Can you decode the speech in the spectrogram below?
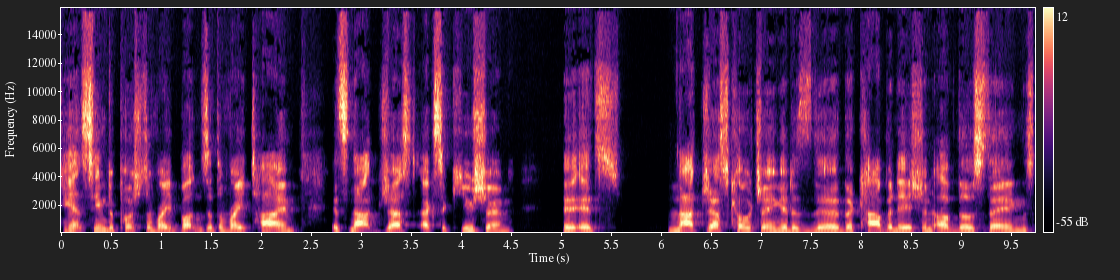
can't seem to push the right buttons at the right time? It's not just execution, it's not just coaching, it is the the combination of those things,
